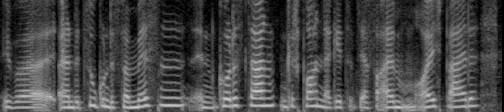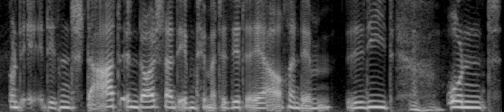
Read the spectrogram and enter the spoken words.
über einen Bezug und das Vermissen in Kurdistan gesprochen. Da geht es jetzt ja vor allem um euch beide. Und diesen Staat in Deutschland eben thematisiert er ja auch in dem Lied. Mhm. Und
